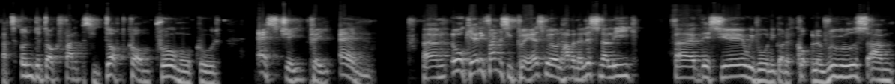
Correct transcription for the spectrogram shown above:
That's underdogfantasy.com, promo code SGPN. Um, okay, any fantasy players? We're having a listener league uh, this year. We've only got a couple of rules. Um,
